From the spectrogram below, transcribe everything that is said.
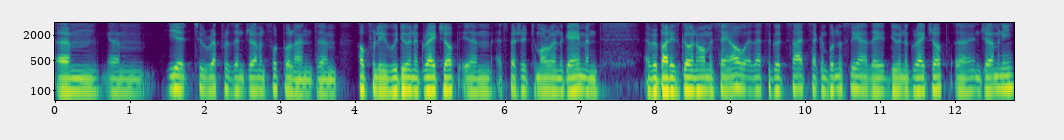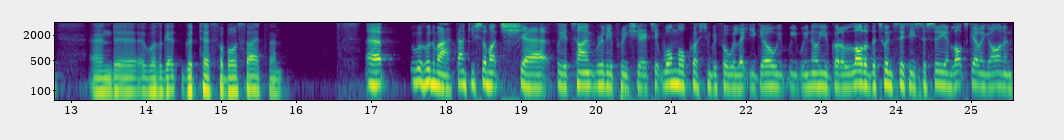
um, um, here to represent German football, and um, hopefully we're doing a great job, um, especially tomorrow in the game and everybody's going home and saying, "Oh, that's a good side, second Bundesliga. They're doing a great job uh, in Germany," and uh, it was a good test for both sides. Then, Uh, Uwe Hünemeier, thank you so much uh, for your time. Really appreciate it. One more question before we let you go. We, we, we know you've got a lot of the Twin Cities to see and lots going on, and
